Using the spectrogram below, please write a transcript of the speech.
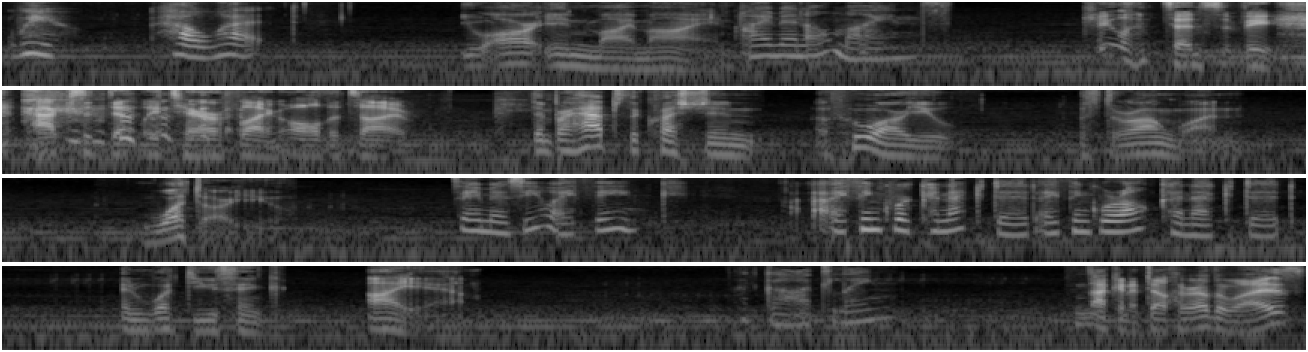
Wait, how what? You are in my mind. I'm in all minds. Caitlyn tends to be accidentally terrifying all the time. Then perhaps the question of who are you was the wrong one. What are you? Same as you, I think. I I think we're connected. I think we're all connected. And what do you think I am? A godling. I'm not going to tell her otherwise.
